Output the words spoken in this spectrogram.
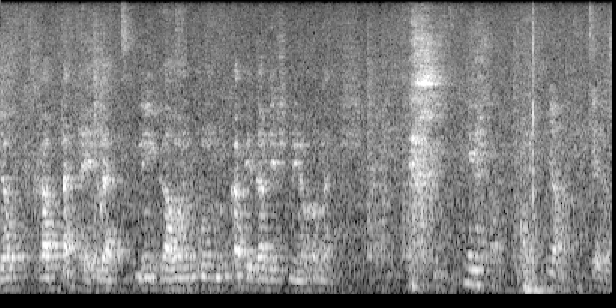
jotka pätevät niin kauan kuin kapitalismi on olemassa. Kiitos. Joo, kiitos.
